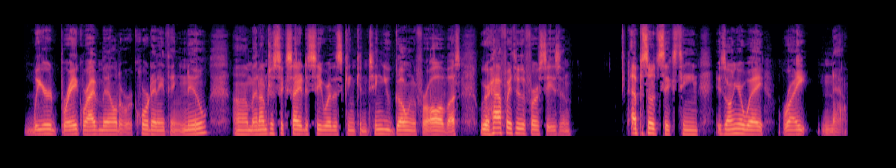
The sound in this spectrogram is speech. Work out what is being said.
weird break where I haven't been able to record anything new. Um, and I'm just excited to see where this can continue going for all of us. We're halfway through the first season. Episode 16 is on your way right now.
